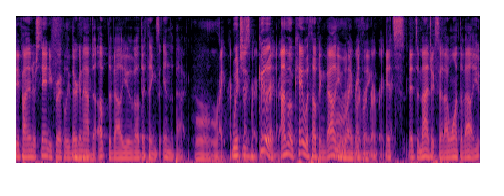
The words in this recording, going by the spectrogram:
if I understand you correctly, they're gonna have to up the value of other things in the pack. right, right, which right, is right, good. I'm okay with upping value Right, and right, right, everything. right, right, right. It's it's a magic set. I want the value.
